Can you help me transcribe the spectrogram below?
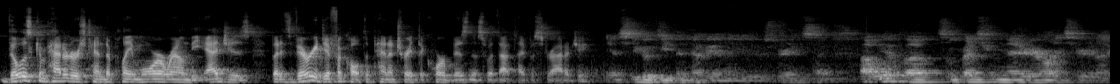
those competitors tend to play more around the edges, but it's very difficult to penetrate the core business with that type of strategy. Yes, you go deep and heavy on the user experience side. Uh, we have uh, some friends from United Airlines here tonight,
